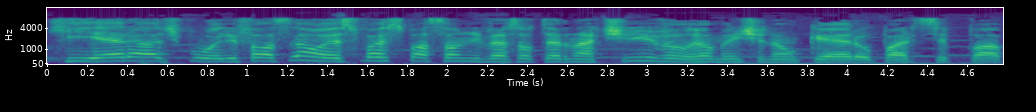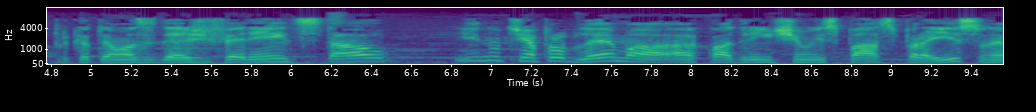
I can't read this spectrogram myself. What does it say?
que era, tipo, ele fala assim: Não, esse vai se passar no universo alternativo, eu realmente não quero participar porque eu tenho umas ideias diferentes e tal. E não tinha problema, a quadrinha tinha um espaço para isso, né?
